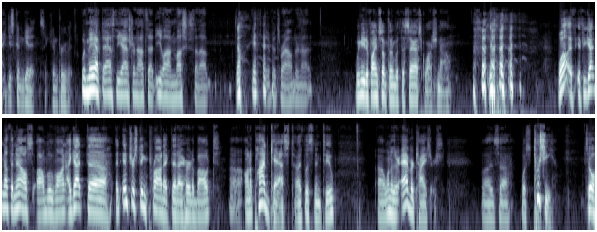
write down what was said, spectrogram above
he just couldn't get it, so he couldn't prove it. We may have to ask the astronauts that Elon Musk sent up Oh, if it's round or not. we need to find something with the Sasquatch now. well, if, if you got nothing else, I'll move on. I got uh, an interesting product that I heard about uh, on a podcast I was listening to. Uh, one of their advertisers was uh, was Tushy. So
